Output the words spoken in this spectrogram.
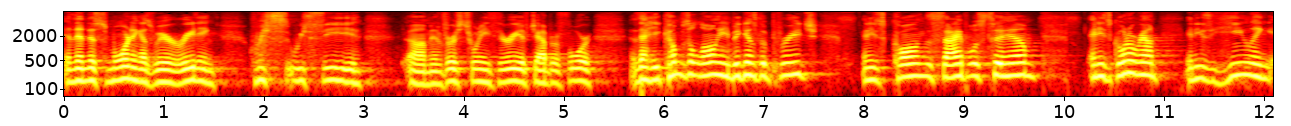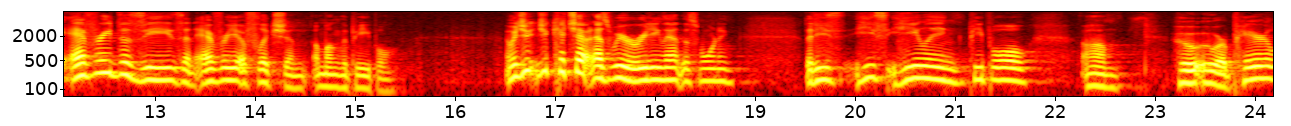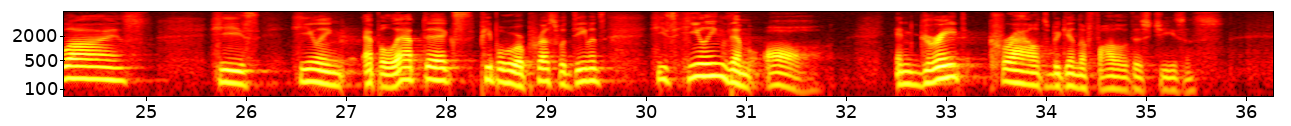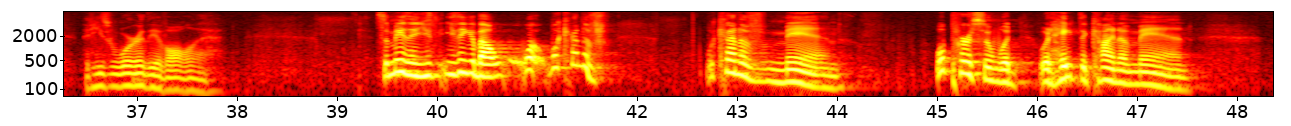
And then this morning, as we were reading, we, we see um, in verse 23 of chapter 4 that he comes along and he begins to preach, and he's calling disciples to him, and he's going around and he's healing every disease and every affliction among the people. I mean, did you, did you catch that as we were reading that this morning? That he's, he's healing people um, who, who are paralyzed. He's healing epileptics, people who are oppressed with demons. He's healing them all. And great crowds begin to follow this Jesus, that he's worthy of all that. It's amazing. You, you think about what, what kind of what kind of man what person would, would hate the kind of man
